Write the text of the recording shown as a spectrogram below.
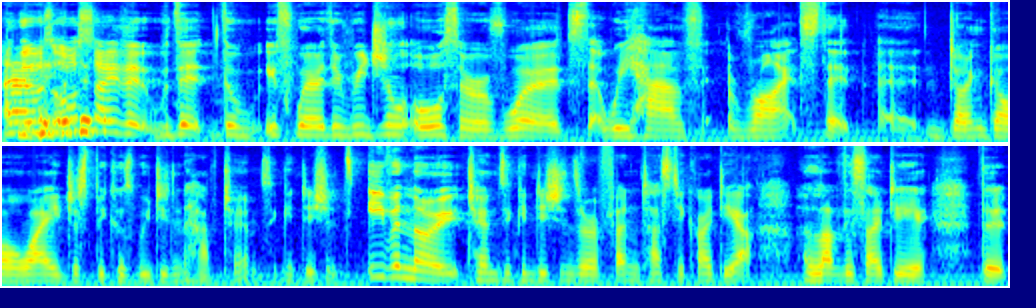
And there was also that the, the, if we're the original author of words, that we have rights that uh, don't go away just because we didn't have terms and conditions. Even though terms and conditions are a fantastic idea, I love this idea that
